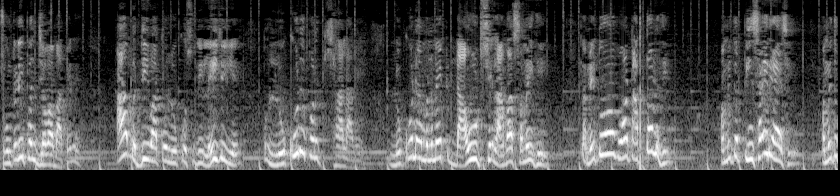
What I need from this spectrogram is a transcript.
ચૂંટણી પણ જવાબ આપે ને. આ બધી વાતો લોકો સુધી લઈ જઈએ તો લોકોને પણ ખ્યાલ આવે. લોકોના મનમાં એક ડાઉટ છે લાંબા સમયથી કે અમે તો વોટ આપતા નથી. અમે તો પીંસાઈ રહ્યા છીએ. અમે તો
